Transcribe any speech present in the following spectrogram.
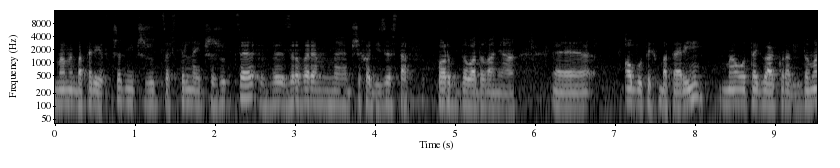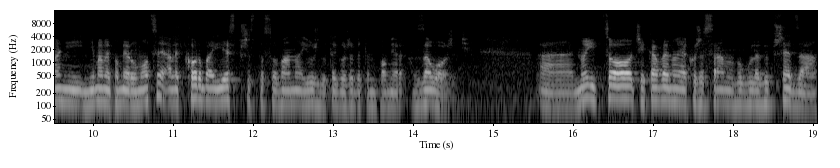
mamy baterię w przedniej przerzutce, w tylnej przerzutce. Z rowerem e, przychodzi zestaw port do ładowania e, obu tych baterii. Mało tego, akurat w Domani nie mamy pomiaru mocy, ale korba jest przystosowana już do tego, żeby ten pomiar założyć. No i co ciekawe, no jako że SRAM w ogóle wyprzedza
